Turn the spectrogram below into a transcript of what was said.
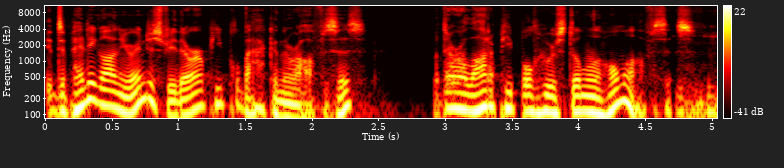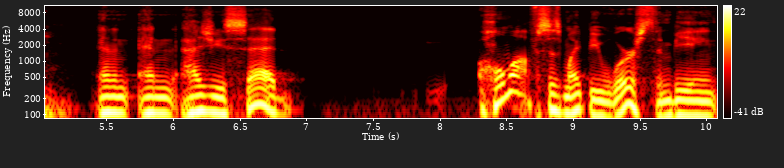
depending on your industry, there are people back in their offices, but there are a lot of people who are still in the home offices. Mm-hmm. And and as you said, home offices might be worse than being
